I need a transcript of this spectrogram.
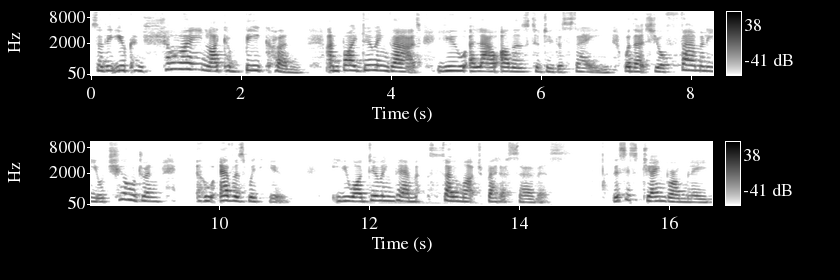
so that you can shine like a beacon. And by doing that, you allow others to do the same, whether it's your family, your children, whoever's with you. You are doing them so much better service. This is Jane Bromley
